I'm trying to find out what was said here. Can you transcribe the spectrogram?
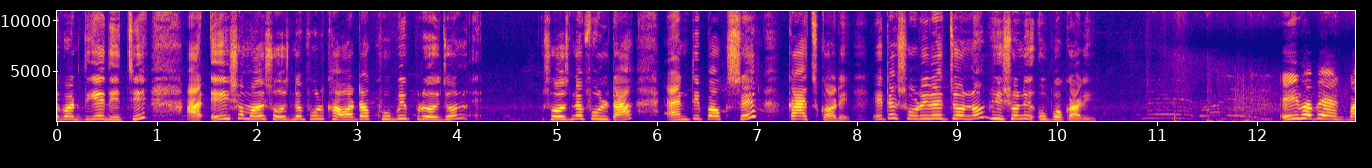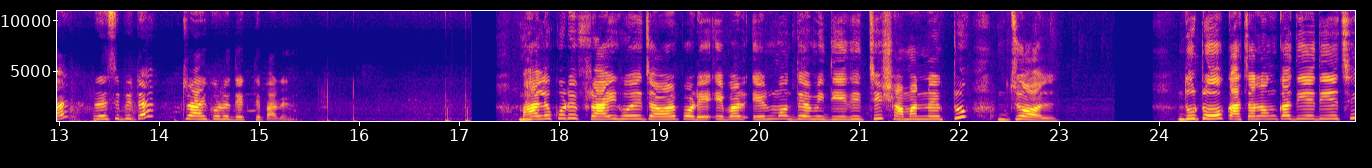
এবার দিয়ে দিচ্ছি। আর এই সময় সজনে ফুল খাওয়াটা খুবই প্রয়োজন। সজনে ফুলটা অ্যান্টিপক্সের কাজ করে। এটা শরীরের জন্য ভীষণই উপকারী। এইভাবে একবার রেসিপিটা ট্রাই করে দেখতে পারেন। ভালো করে ফ্রাই হয়ে যাওয়ার পরে এবার এর মধ্যে আমি দিয়ে দিচ্ছি সামান্য একটু জল। দুটো কাঁচা লঙ্কা দিয়ে দিয়েছি।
